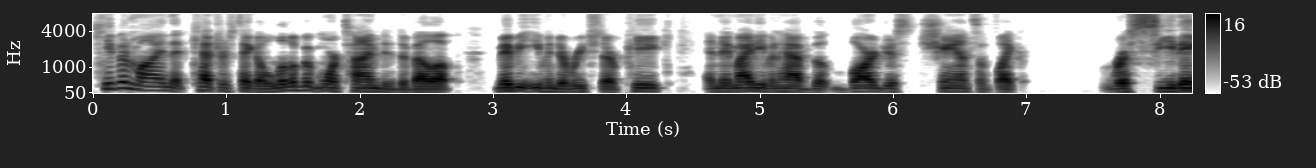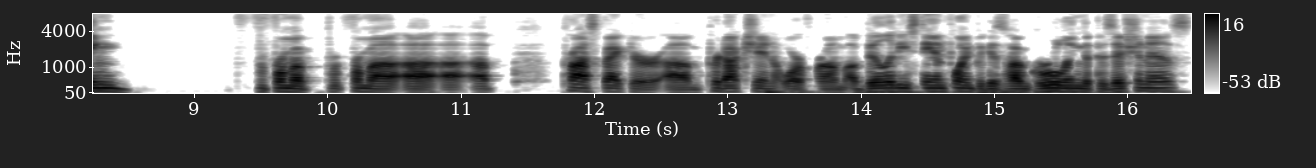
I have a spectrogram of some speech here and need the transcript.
keep in mind that catchers take a little bit more time to develop, maybe even to reach their peak, and they might even have the largest chance of like receding from a from a, a, a prospect or um, production or from ability standpoint because how grueling the position is.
